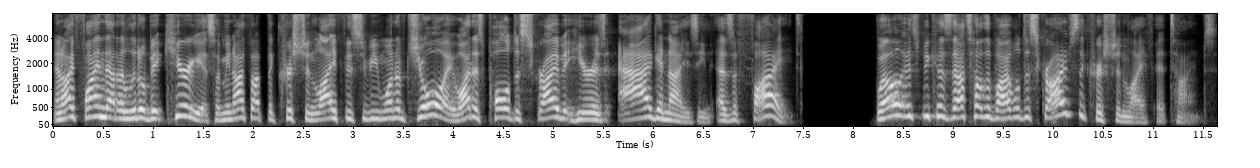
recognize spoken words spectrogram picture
And I find that a little bit curious. I mean, I thought the Christian life is to be one of joy. Why does Paul describe it here as agonizing, as a fight? Well, it's because that's how the Bible describes the Christian life at times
